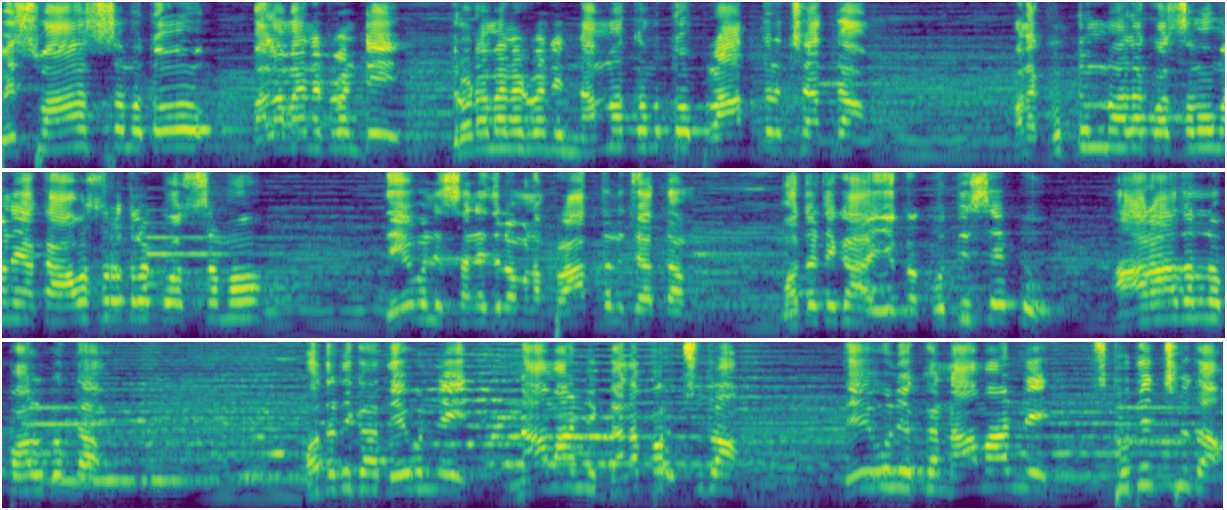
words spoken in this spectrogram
విశ్వాసముతో బలమైనటువంటి దృఢమైనటువంటి నమ్మకంతో ప్రార్థన చేద్దాం. మన కుటుంబాల కోసము మన యొక్క అవసరతల కోసము దేవుని సన్నిధిలో మనం ప్రార్థన చేద్దాం. మొదటిగా ఈ యొక్క కొద్దిసేపు ఆరాధనలో పాల్గొందాం. మొదటిగా దేవుణ్ణి నామాన్ని గణపరచుదాం దేవుని యొక్క నామాన్ని స్థుతించుదాం.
